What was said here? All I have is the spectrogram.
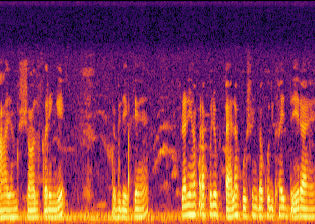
आज हम सॉल्व करेंगे। अभी देखते हैं। फ़िलहाल यहाँ पर आपको जो पहला क्वेश्चन जो आपको दिखाई दे रहा है,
